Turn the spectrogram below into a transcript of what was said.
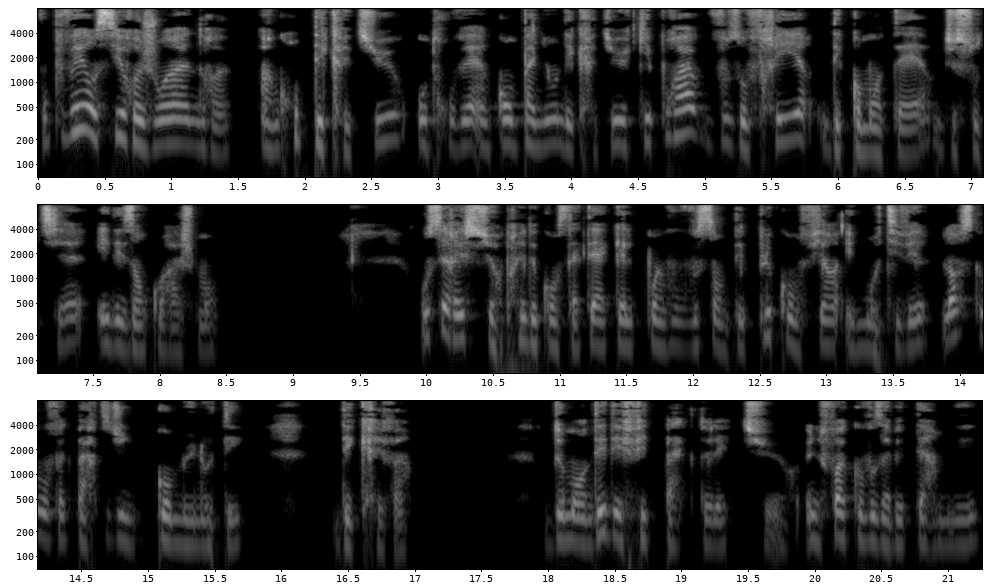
Vous pouvez aussi rejoindre un groupe d'écriture ou trouver un compagnon d'écriture qui pourra vous offrir des commentaires, du soutien et des encouragements. Vous serez surpris de constater à quel point vous vous sentez plus confiant et motivé lorsque vous faites partie d'une communauté d'écrivains. Demandez des feedbacks de lecture une fois que vous avez terminé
